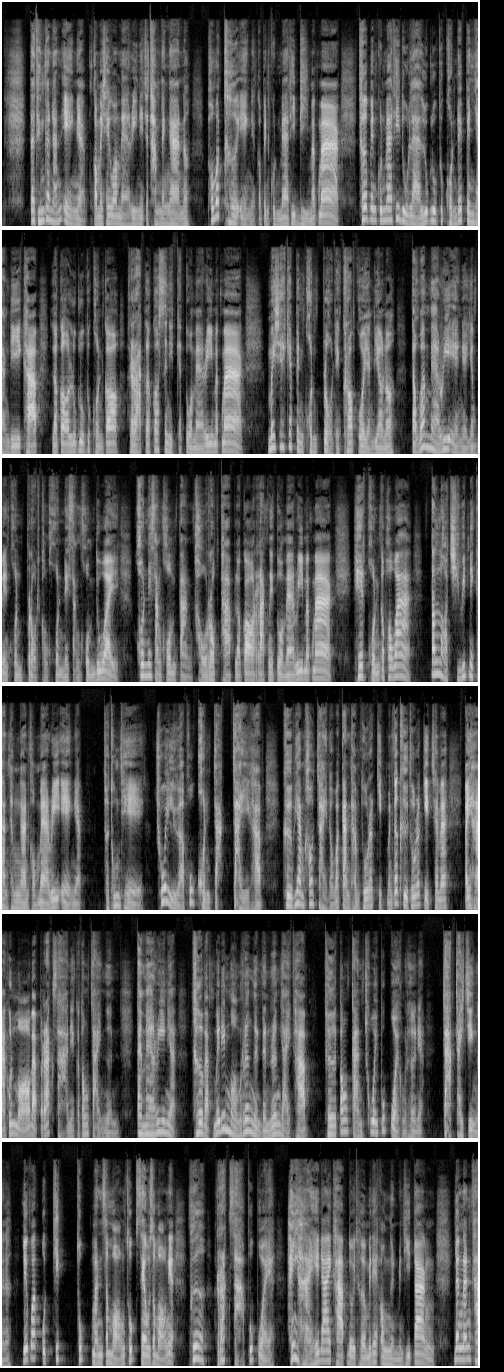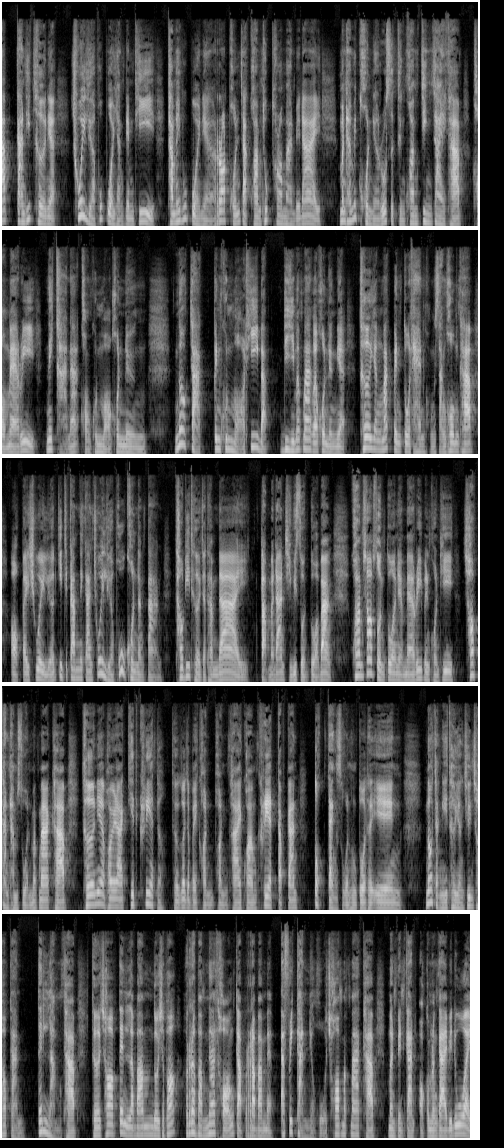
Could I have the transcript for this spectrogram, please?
แต่ถึงกันนั้นเองเนี่ยก็ไม่ใช่ว่าแมรี่เนี่ยจะทำแต่งงานเนาะเพราะว่าเธอเองเนี่ยก็เป็นคุณแม่ที่ดีมากๆ เธอเป็นคุณแม่ที่ดูแลลูกๆทุกคนได้เป็นอย่างดีครับ แล้วก็ลูกๆทุกคนก็รักแล้วก็สนิทกับตัวแมรี่มากๆ ไม่ใช่แค่เป็นคนโปรดในครอบครัวอย่างเดียวเนาะ แต่ว่าแมรี่เองเนี่ยยังเป็นคนโปรดของคนในสังคมด้วย คนในสังคมต่างเคารพครับ แล้วก็รักในตัวแมรี่มากๆ เหตุผลก็เพราะว่าตลอดชีวิตในการทำงานของแมรี่เองเนี่ยเธอทุ่มเทช่วยเหลือผู้คนจากใจครับ คือพี่ยามเข้าใจนะว่าการทำธุรกิจมันก็คือธุรกิจใช่ไหมไปหาคุณหมอแบบรักษาเนี่ยก็ต้องจ่ายเงิน แต่แมรี่เนี่ยเธอแบบไม่ได้มองเรื่องเงินเป็นเรื่องใหญ่ครับ เธอต้องการช่วยผู้ป่วยของเธอเนี่ย จากใจจริงเลยนะเรียกว่าอุทิศทุกมันสมองทุกเซลล์สมองเนี่ยเพื่อรักษาผู้ป่วยให้หายให้ได้ครับ โดยเธอไม่ได้เอาเงินเป็นที่ตั้ง ดังนั้นครับ การที่เธอเนี่ยช่วยเหลือผู้ป่วยอย่างเต็มที่ทำให้ผู้ป่วยเนี่ยรอดพ้นจากความทุกข์ทรมานไปได้ มันทำให้คนเนี่ยรู้สึกถึงความจริงใจครับ ของแมรี่ในฐานะของคุณหมอคนหนึ่งนอกจากเป็นคุณหมอที่แบบดีมากๆแล้วคนหนึ่งเนี่ย เธอยังมักเป็นตัวแทนของสังคมครับ ออกไปช่วยเหลือกิจกรรมในการช่วยเหลือผู้คนต่างๆ เท่าที่เธอจะทำได้กลับมาด้านชีวิตส่วนตัวบ้าง ความชอบส่วนตัวเนี่ยแมรี่เป็นคนที่ชอบการทำสวนมากๆครับ เธอเนี่ยพอเวลาเครียดเครียดเนาะเธอก็จะไปผ่อนผ่อนคลายความเครียดกับการตกแต่งสวนของตัวเธอเอง นอกจากนี้เธอยังชื่นชอบการ เต้นลำครับ เธอชอบเต้นระบำ โดยเฉพาะระบำหน้าท้องกับระบำแบบแอฟริกันเนี่ยโหชอบมากๆครับ มันเป็นการออกกำลังกายไปด้วย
